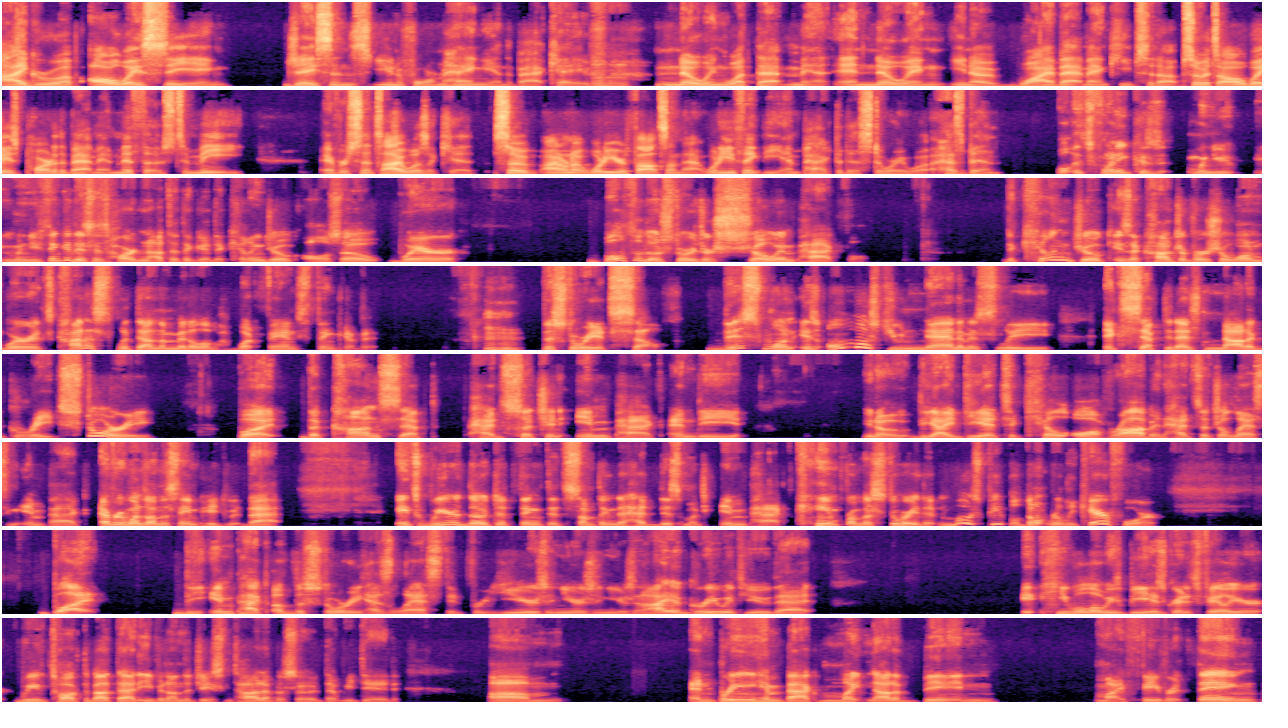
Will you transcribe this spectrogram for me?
I grew up always seeing Jason's uniform hanging in the Batcave, mm-hmm. knowing what that meant and knowing, you know, why Batman keeps it up. So it's always part of the Batman mythos to me ever since I was a kid. So I don't know. What are your thoughts on that? What do you think the impact of this story has been? Well, it's funny because when you when you think of this, it's hard not to think of the Killing Joke also, where both of those stories are so impactful. The Killing Joke is a controversial one where it's kind of split down the middle of what fans think of it mm-hmm. the story itself. This one is almost unanimously accepted as not a great story, but the concept had such an impact and the you know the idea to kill off robin had such a lasting impact everyone's on the same page with that it's weird though to think that something that had this much impact came from a story that most people don't really care for but the impact of the story has lasted for years and years and years. And I agree with you that it, he will always be his greatest failure. We've talked about that even on the Jason Todd episode that we did. Um, and bringing him back might not have been my favorite thing,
